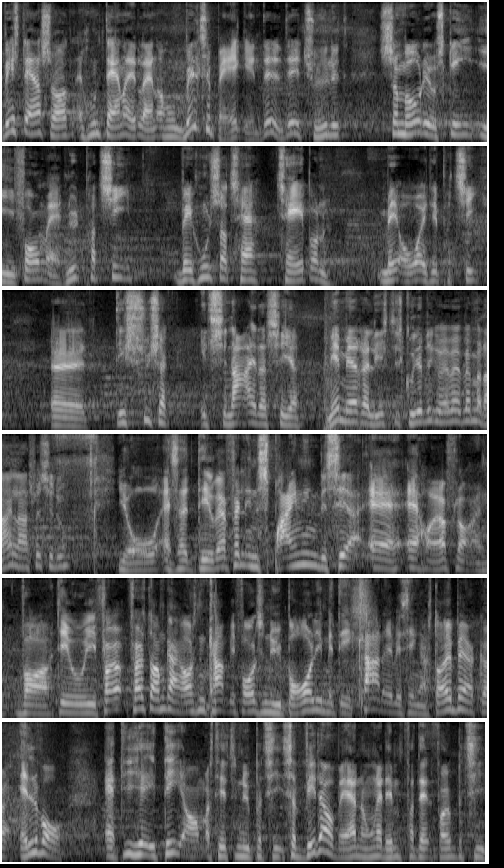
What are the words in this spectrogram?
hvis det er sådan, at hun danner et eller andet, og hun vil tilbage igen, det, det er tydeligt, så må det jo ske i form af et nyt parti. Vil hun så tage taberne med over i det parti? Øh, det synes jeg et scenarie, der ser mere og mere realistisk ud. Jeg ved ikke, hvad med dig, Lars? Hvad siger du? Jo, altså det er i hvert fald en sprængning, vi ser af, af højrefløjen, hvor det er jo i for, første omgang også en kamp i forhold til Nye Borgerlige, men det er klart, at hvis Inger Støjberg gør alvor af de her idéer om at stifte et nyt parti, så vil der jo være nogle af dem fra den folkeparti.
